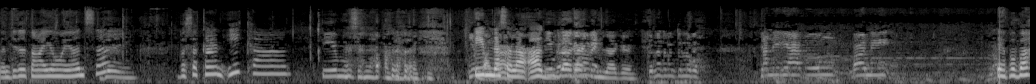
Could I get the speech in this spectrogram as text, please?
nandito tayo ngayon sa Basakan Ikan. Team na sa laag. Team na sa laag. Team vlogger, team vlogger. Kaya pa ba?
